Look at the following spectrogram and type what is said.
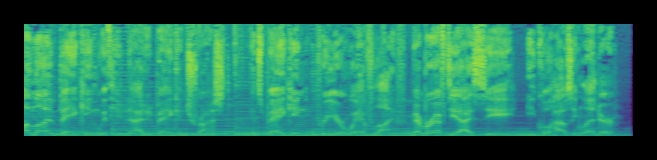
Online banking with United Bank and Trust. It's banking for your way of life. Member FDIC, equal housing lender.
